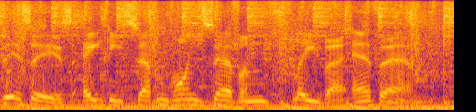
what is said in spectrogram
This is 87.7 Flava FM.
